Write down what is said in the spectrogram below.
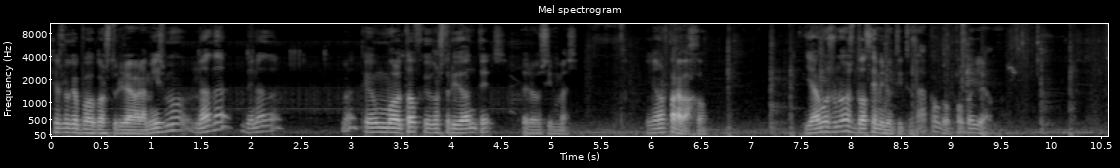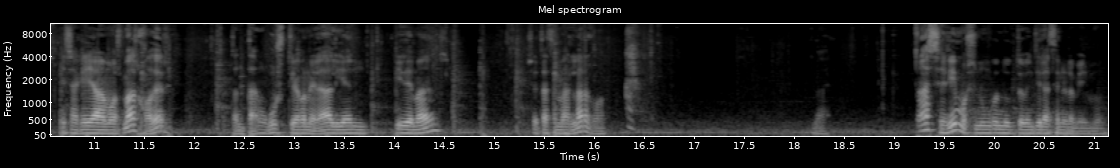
¿Qué es lo que puedo construir ahora mismo? ¿Nada? ¿De nada? ¿No? Tengo un molotov que he construido antes, pero sin más. Vengamos para abajo. Llevamos unos 12 minutitos. Ah, poco, poco llevamos. Esa que llevamos más, joder. Tanta angustia con el alien y demás. Se te hace más largo. Ah, seguimos en un conducto de ventilación ahora mismo.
